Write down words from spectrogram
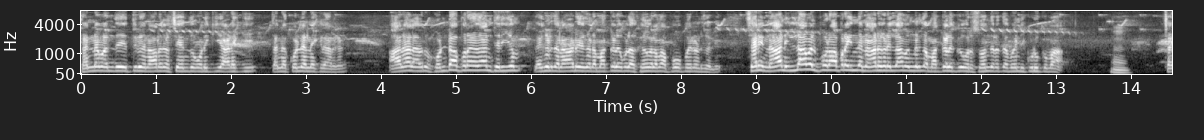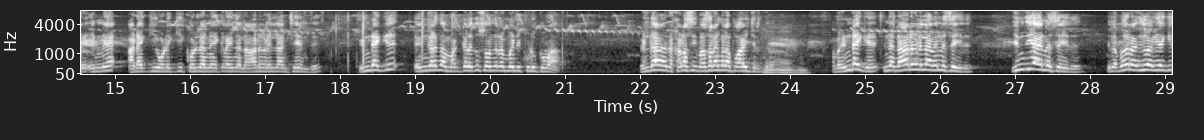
தன்னை வந்து இத்தனை நாடுகள் சேர்ந்து ஒடுக்கி அடக்கி தன்னை கொல்ல நினைக்கிறார்கள். ஆனால் அவர் கொண்டா பிறகுதான் தெரியும் எங்களது நாடு எங்களோட மக்கள் இவ்வளோ கேவலமாக போக போயிடும்னு சொல்லி. சரி நான் இல்லாமல் போன அப்புறம் இந்த நாடுகள் எல்லாம் எங்களது மக்களுக்கு ஒரு சுதந்திரத்தை வேண்டி கொடுக்குமா? ம். சரி என்ன அடக்கி ஒடுக்கி கொள்ள நினைக்கிற இந்த நாடுகள் எல்லாம் சேர்ந்து இன்றைக்கு எங்களது மக்களுக்கு சுதந்திரம் வேண்டி கொடுக்குமா? ரெண்டாவது கடைசி வசனங்களை பாவிச்சிருந்தோம். அப்போ இன்றைக்கு இந்த நாடுகள் எல்லாம் என்ன செய்யுது? இந்தியா என்ன செய்யுது? இல்லை வேற இது இதுக்கு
